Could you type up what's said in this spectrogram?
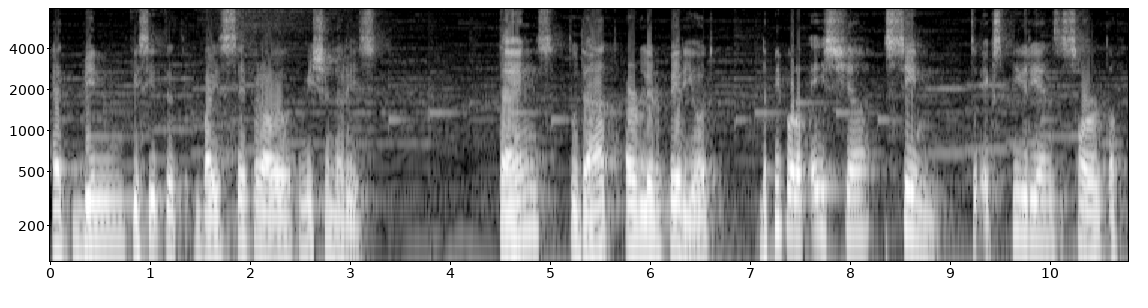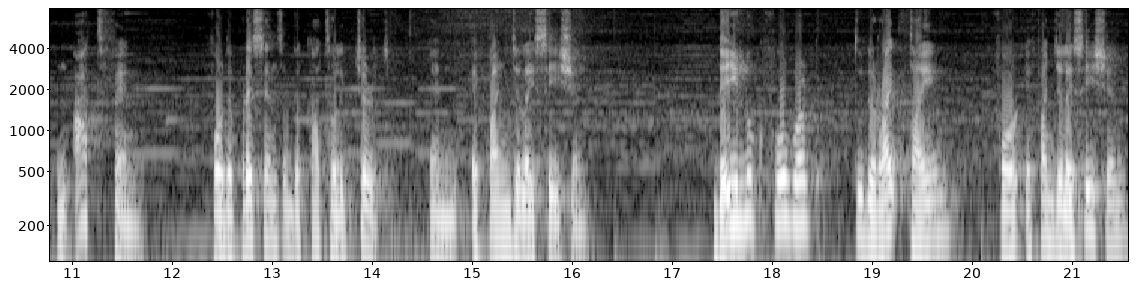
had been visited by several missionaries. Thanks to that earlier period, the people of Asia seem to experience sort of an advent for the presence of the Catholic Church and evangelization. They look forward to the right time for evangelization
